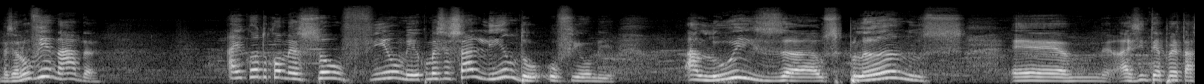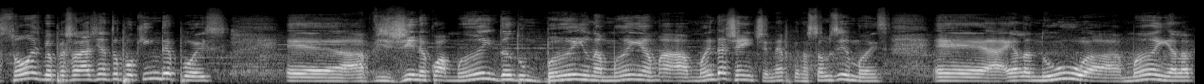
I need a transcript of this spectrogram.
mas eu não vi nada. Aí quando começou o filme, eu comecei a achar lindo o filme. A luz, os planos, é, as interpretações. Meu personagem entra um pouquinho depois é, a Virgínia com a mãe, dando um banho na mãe, a mãe da gente, né? Porque nós somos irmãs. É, ela nua, a mãe, ela,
